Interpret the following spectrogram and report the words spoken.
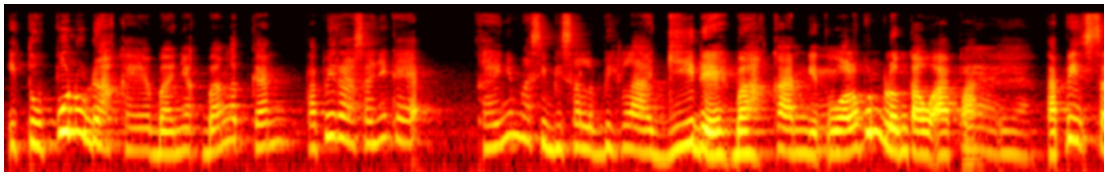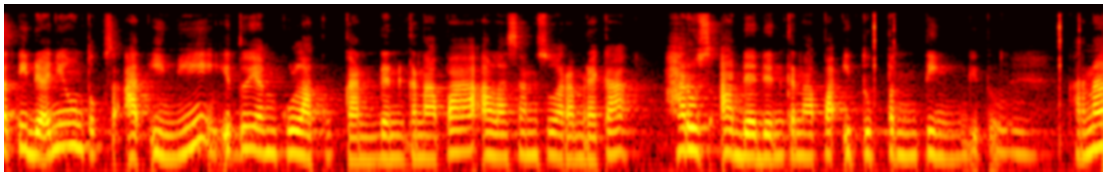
itu pun udah kayak banyak banget kan, tapi rasanya kayak kayaknya masih bisa lebih lagi deh bahkan gitu. Oke. Walaupun belum tahu apa. Iya, iya. Tapi setidaknya untuk saat ini Hmm. itu yang kulakukan dan kenapa alasan suara mereka harus ada dan kenapa itu penting gitu. Mhm. Karena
